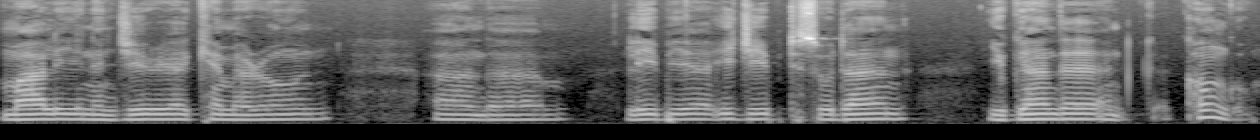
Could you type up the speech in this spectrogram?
Mali, Nigeria, Cameroon, and um, Libya, Egypt, Sudan, Uganda, and Congo,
